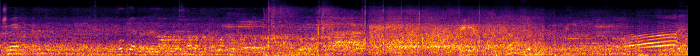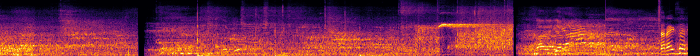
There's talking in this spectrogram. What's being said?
లక్ష్మి. ఓకే అన్న నేను చాలా మొత్తం సార్ రైట్ సార్.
